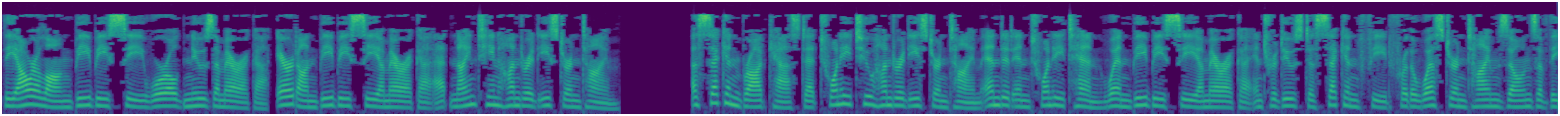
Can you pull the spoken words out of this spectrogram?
the hour-long BBC World News America, aired on BBC America at 1900 Eastern Time. A second broadcast at 2200 Eastern Time ended in 2010 when BBC America introduced a second feed for the Western time zones of the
